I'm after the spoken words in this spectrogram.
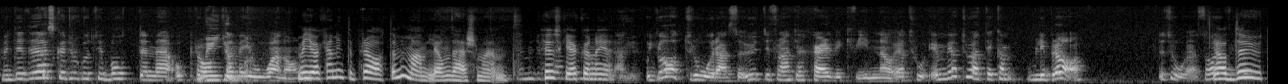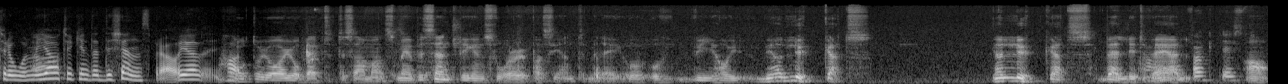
Men det där ska du gå till botten med och prata med Johan om. Men jag kan inte prata med manliga om det här som har hänt. Hur ska jag kunna göra? Och jag tror alltså utifrån att jag själv är kvinna och jag tror, ja, jag tror att det kan bli bra. Det tror jag. Så Ja, du tror, men jag tycker inte att det känns bra. Och jag har... Charlotte och jag har jobbat tillsammans med väsentligen svårare patienter med dig och, och vi, har, vi har lyckats. Vi har lyckats väldigt Ja, väl. faktiskt. Ja.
